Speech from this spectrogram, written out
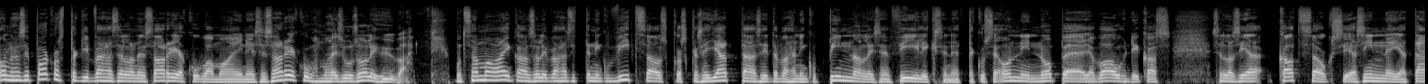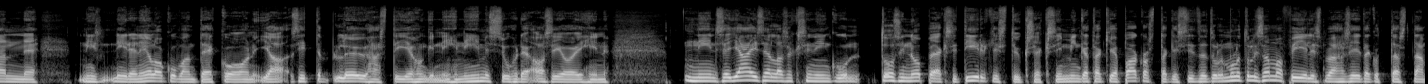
onhan se pakostakin vähän sellainen sarjakuvamainen. Se sarjakuvamaisuus oli hyvä, mutta samaan aikaan se oli vähän sitten niin kuin vitsaus, koska se jättää siitä vähän niin kuin pinnallisen fiiliksen, että kun se on niin nopea ja vauhdikas, sellaisia katsauksia sinne ja tänne, niiden elokuvan tekoon ja sitten löyhästi johonkin niihin ihmissuhdeasioihin, niin se jäi sellaiseksi niin kuin tosi nopeaksi tirkistykseksi, minkä takia pakostakin siitä tuli. Mulle tuli sama fiilis vähän siitä, kun tästä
